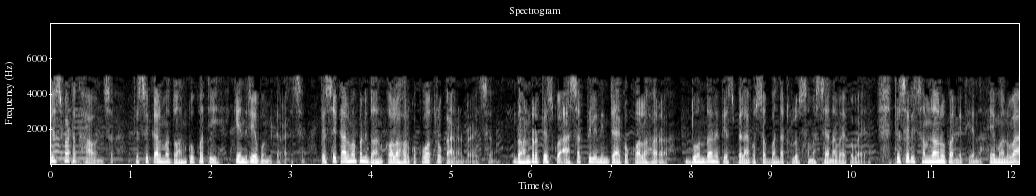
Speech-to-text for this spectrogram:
यसबाट थाहा हुन्छ त्यसै कालमा धनको कति केन्द्रीय भूमिका रहेछ। त्यसै कालमा पनि धन कलहरको कत्रो कारण रहेछ। धन र त्यसको आसक्तिले निम्त्याएको कलह र द्वन्द नै त्यस बेलाको सबभन्दा ठूलो समस्या नभएको भए। त्यसरी सम्झाउनु पर्ने थिएन। हे मनुवा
